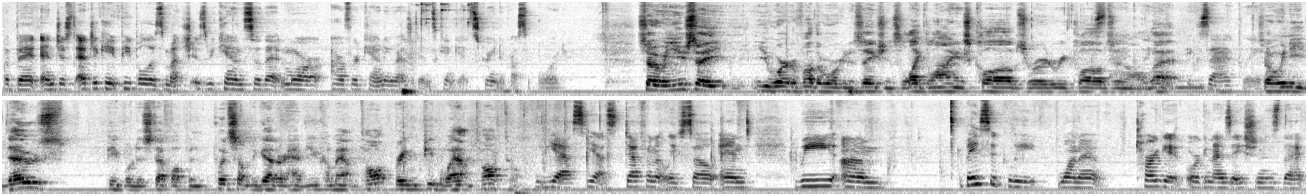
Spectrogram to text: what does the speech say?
a bit and just educate people as much as we can so that more Harford County residents can get screened across the board. So when you say you work with other organizations like Lions clubs, Rotary clubs, and all that, Exactly. So we need those people to step up and put something together and have you come out and talk, bring people out and talk to them. Yes, yes, definitely so. And we um, basically want to target organizations that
